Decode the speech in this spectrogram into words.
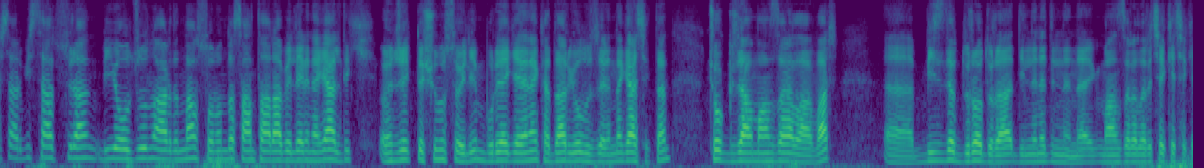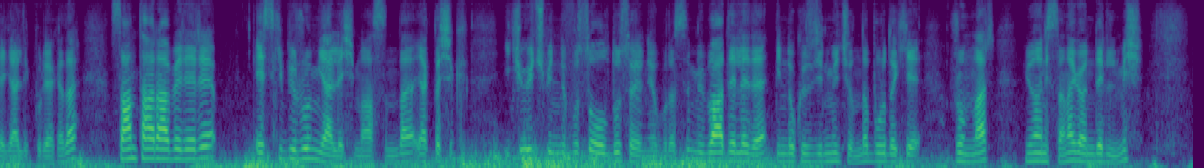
Arkadaşlar bir saat süren bir yolculuğun ardından sonunda Santa Arabelerine geldik. Öncelikle şunu söyleyeyim. Buraya gelene kadar yol üzerinde gerçekten çok güzel manzaralar var. Ee, biz de dura dura, dinlene dinlene, manzaraları çeke çeke geldik buraya kadar. Santa Arabeleri eski bir Rum yerleşimi aslında. Yaklaşık 2-3 bin nüfusu olduğu söyleniyor burası. Mübadelede 1923 yılında buradaki Rumlar Yunanistan'a gönderilmiş.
